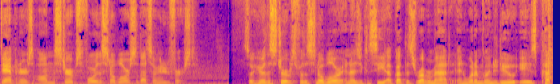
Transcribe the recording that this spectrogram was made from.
dampeners on the stirrups for the snowblower, so that's what I'm going to do first. So here are the stirrups for the snowblower, and as you can see, I've got this rubber mat, and what I'm going to do is cut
